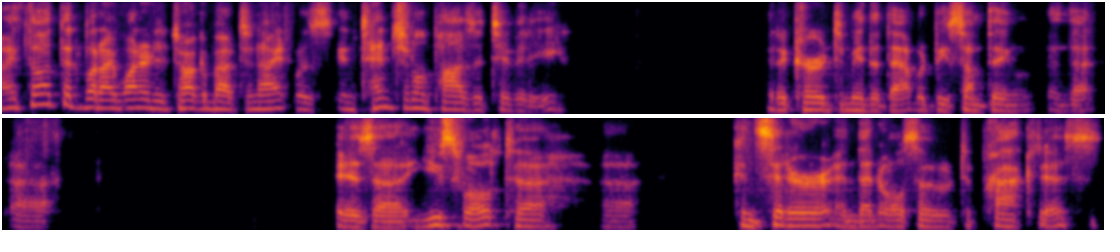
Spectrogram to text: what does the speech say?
I thought that what I wanted to talk about tonight was intentional positivity. It occurred to me that that would be something that uh, is uh, useful to uh, consider and then also to practice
